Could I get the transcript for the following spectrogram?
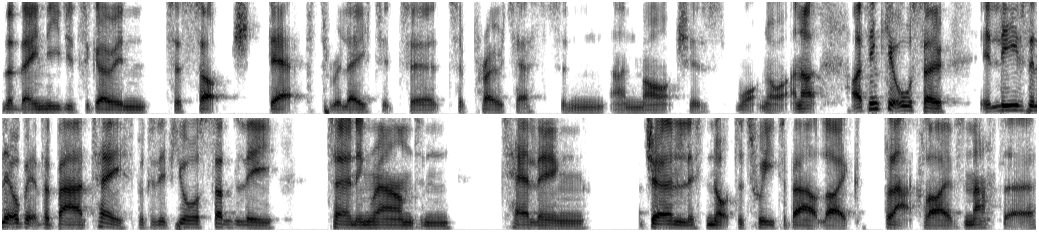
that they needed to go into such depth related to, to protests and, and marches, whatnot. And I, I think it also it leaves a little bit of a bad taste because if you're suddenly turning around and telling journalists not to tweet about like Black Lives Matter,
